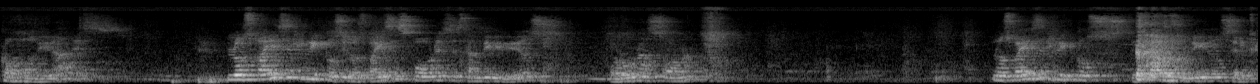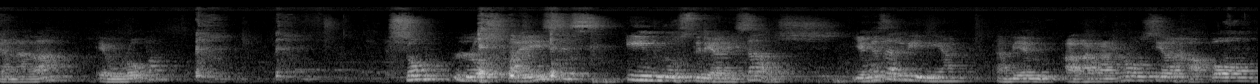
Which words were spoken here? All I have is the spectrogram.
comodidades. Los países ricos y los países pobres están divididos por una zona. Los países ricos, Estados Unidos, el Canadá, Europa, son los países industrializados. Y en esa línea también agarra Rusia, Japón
